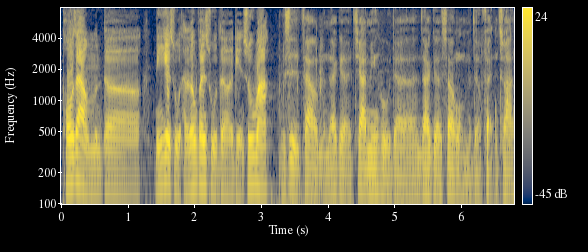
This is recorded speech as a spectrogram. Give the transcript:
po 在我们的林业署台东分署的脸书吗？不是，在我们那个嘉明湖的那个算我们的粉专。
